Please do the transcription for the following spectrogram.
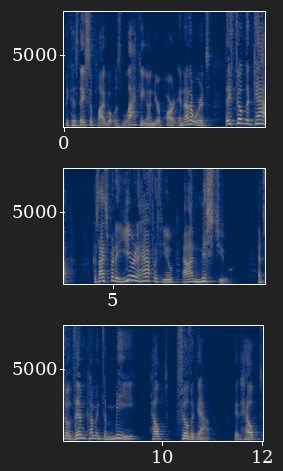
because they supplied what was lacking on your part. In other words, they filled the gap because I spent a year and a half with you and I missed you. And so them coming to me helped fill the gap. It helped,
